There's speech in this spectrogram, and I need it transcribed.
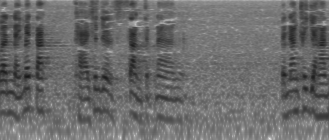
วันไหนแม่ตักขายฉันจะสั่งจากนาง แต่นางขยัน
